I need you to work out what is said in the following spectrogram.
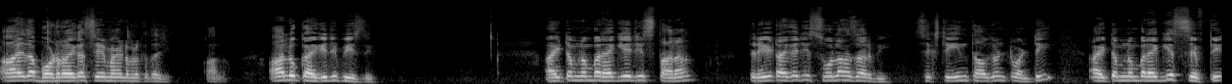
ਆ ਇਹਦਾ ਬਾਰਡਰ ਆਏਗਾ ਸੇਮ ਹੈਂਡ ਵਰਕ ਦਾ ਜੀ। ਆ ਲਓ, ਆ ਲੁੱਕ ਆਏਗੀ ਜੀ ਪੀਸ ਦੀ। ਆਈਟਮ ਨੰਬਰ ਹੈਗੀ ਹੈ ਜੀ 17 ਤੇ ਰੇਟ ਆਏਗਾ ਜੀ 16020 16020 ਆਈਟਮ ਨੰਬਰ ਹੈਗੀ ਹੈ 50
